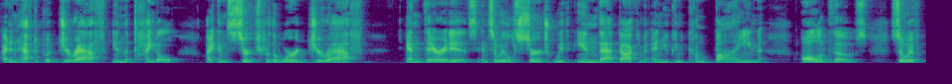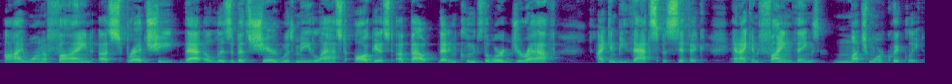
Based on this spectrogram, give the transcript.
I didn't have to put giraffe in the title. I can search for the word giraffe and there it is. And so it'll search within that document and you can combine all of those. So if I want to find a spreadsheet that Elizabeth shared with me last August about that includes the word giraffe, I can be that specific and I can find things much more quickly.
